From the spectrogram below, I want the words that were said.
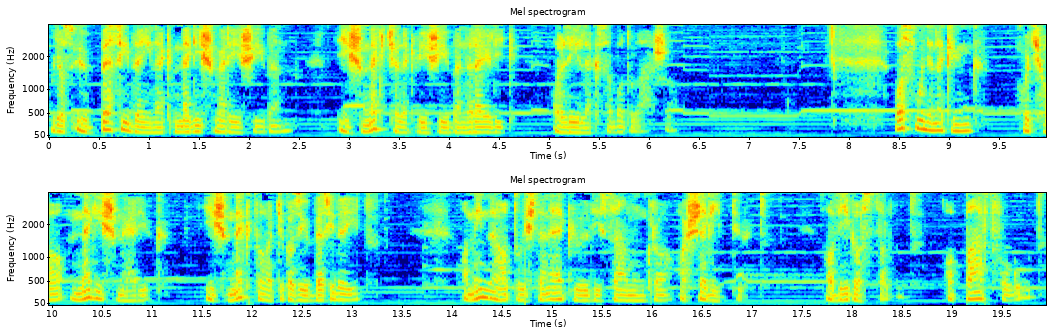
hogy az ő beszédeinek megismerésében és megcselekvésében rejlik a lélek szabadulása. Azt mondja nekünk, hogy ha megismerjük és megtartjuk az ő beszédeit, a mindenható Isten elküldi számunkra a segítőt, a vigasztalót, a pártfogót,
